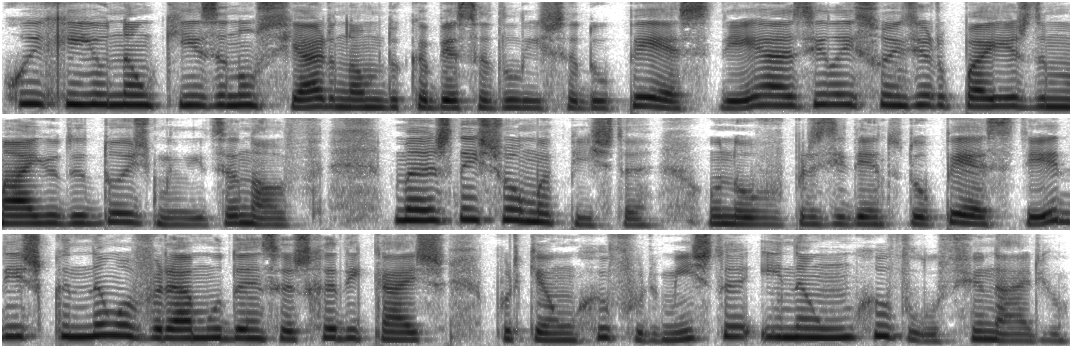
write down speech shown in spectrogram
Rui Rio não quis anunciar o nome do cabeça de lista do PSD às eleições europeias de maio de 2019, mas deixou uma pista. O novo presidente do PSD diz que não haverá mudanças radicais porque é um reformista e não um revolucionário.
